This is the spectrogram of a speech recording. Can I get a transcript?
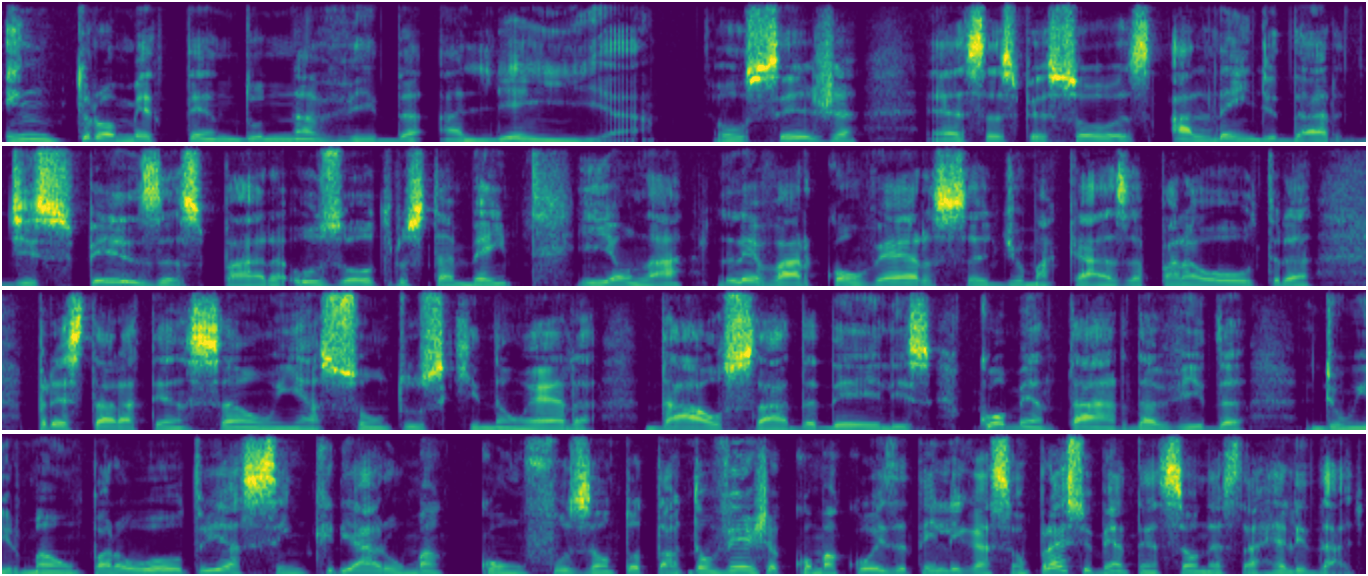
intrometendo na vida alheia. Ou seja, essas pessoas, além de dar despesas para os outros, também iam lá levar conversa de uma casa para outra, prestar atenção em assuntos que não era da alçada deles, comentar da vida de um irmão para o outro e assim criar uma confusão total. Então veja como a coisa tem ligação. Preste bem atenção nessa realidade.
